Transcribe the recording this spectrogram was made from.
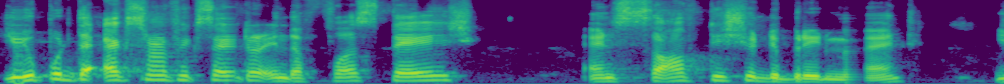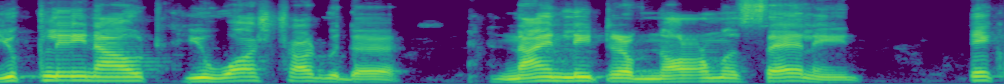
You put the external fixator in the first stage and soft tissue debridement. You clean out, you wash out with the nine liter of normal saline take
